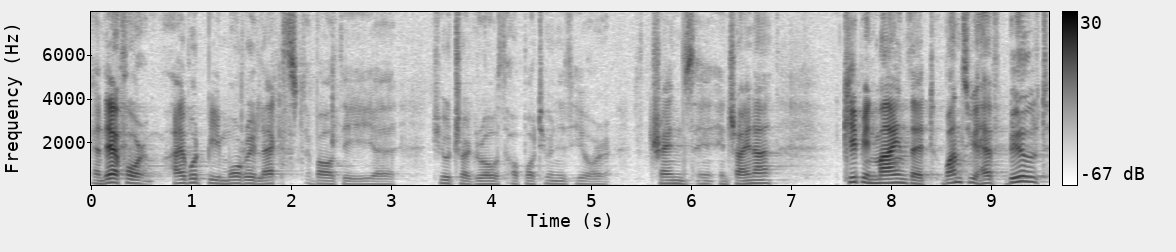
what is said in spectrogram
And therefore, I would be more relaxed about the uh, future growth opportunity or trends in, in China. Keep in mind that once you have built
